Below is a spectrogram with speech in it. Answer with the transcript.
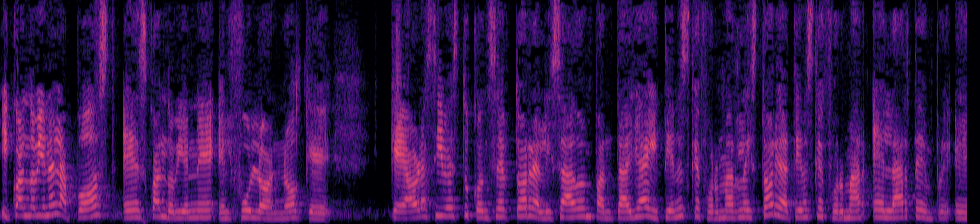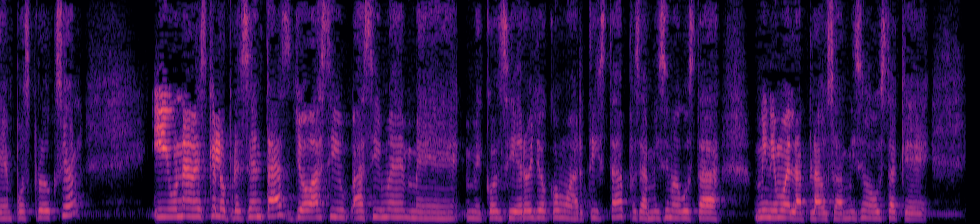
Y cuando viene la post es cuando viene el full on, ¿no? Que, que ahora sí ves tu concepto realizado en pantalla y tienes que formar la historia, tienes que formar el arte en, postproducción. Y una vez que lo presentas, yo así, así me, me, me, considero yo como artista, pues a mí sí me gusta mínimo el aplauso, a mí sí me gusta que,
